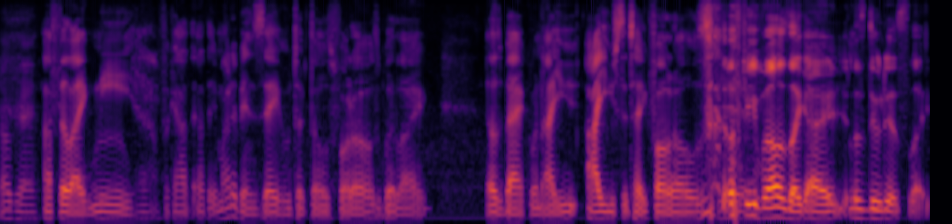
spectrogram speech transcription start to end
Okay. I feel like me, I forgot, it might have been Zay who took those photos, but like, that was back when I I used to take photos Yeah. of people. I was like, all right, let's do this. Like,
